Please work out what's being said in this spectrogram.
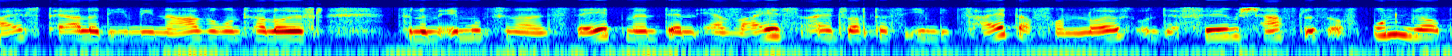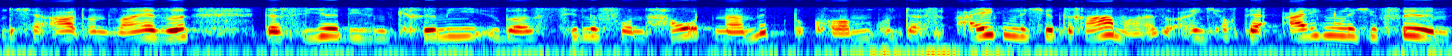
Schweißperle, die ihm die Nase runterläuft, zu einem emotionalen Statement, denn er weiß einfach, dass ihm die Zeit davonläuft und der Film schafft es auf unglaubliche Art und Weise, dass wir diesen Krimi übers Telefon hautnah mitbekommen und das eigentliche Drama, also eigentlich auch der eigentliche Film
